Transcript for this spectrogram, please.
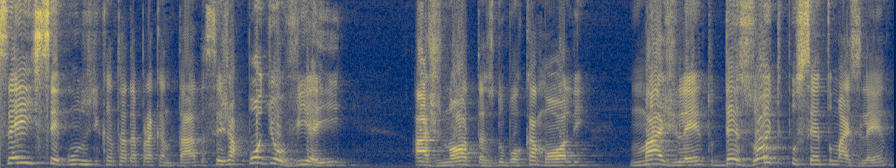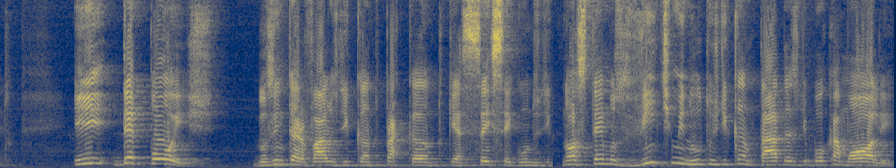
6 segundos de cantada para cantada. Você já pôde ouvir aí as notas do Boca Mole, mais lento, 18% mais lento. E depois dos intervalos de canto para canto, que é 6 segundos, de... nós temos 20 minutos de cantadas de boca mole.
